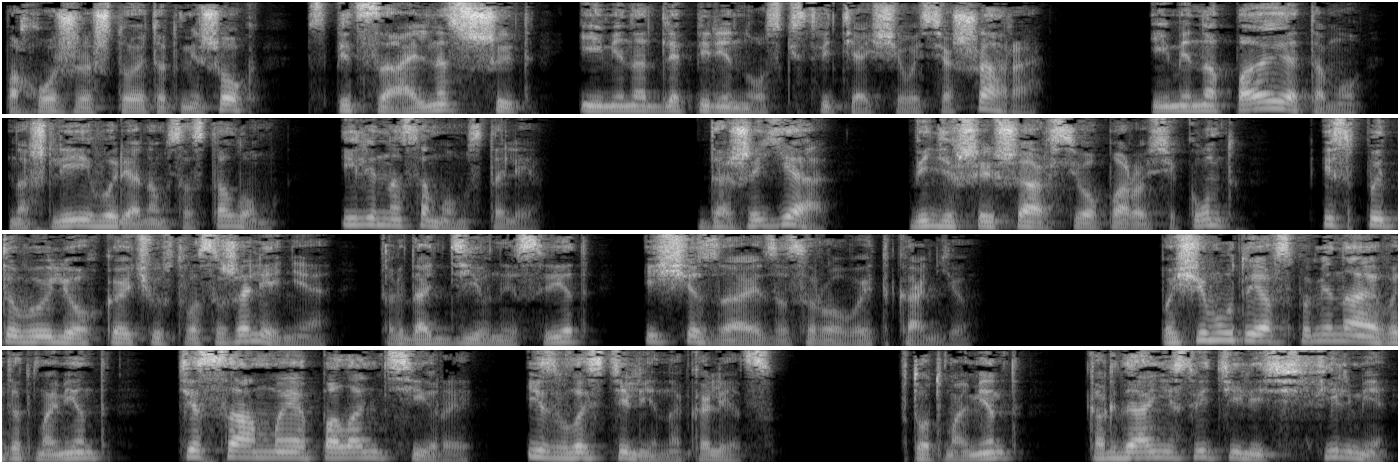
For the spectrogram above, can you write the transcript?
Похоже, что этот мешок специально сшит именно для переноски светящегося шара. Именно поэтому нашли его рядом со столом или на самом столе. Даже я, видевший шар всего пару секунд, испытываю легкое чувство сожаления, когда дивный свет исчезает за суровой тканью. Почему-то я вспоминаю в этот момент те самые палантиры из «Властелина колец». В тот момент, когда они светились в фильме,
